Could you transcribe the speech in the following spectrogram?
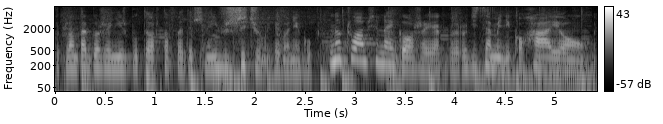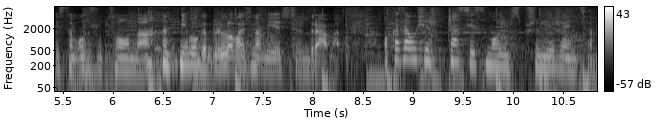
wygląda gorzej niż buty ortopedyczne i w życiu mi tego nie kupi. No czułam się najgorzej, jakby rodzice mnie nie kochają, jestem odrzucona, nie mogę brylować na mieście, dramat. Okazało się, że czas jest moim sprzymierzeńcem.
